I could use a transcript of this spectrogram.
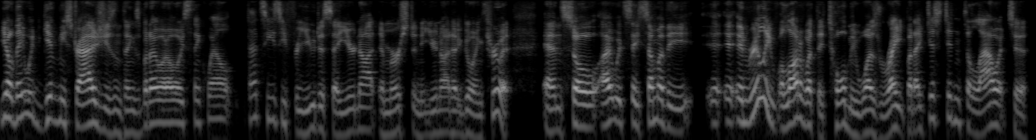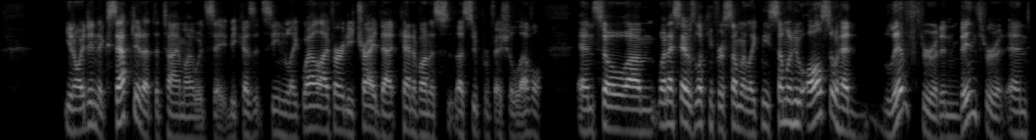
you know, they would give me strategies and things, but I would always think, well, that's easy for you to say. You're not immersed in it. You're not going through it. And so I would say some of the, and really a lot of what they told me was right, but I just didn't allow it to, you know, I didn't accept it at the time, I would say, because it seemed like, well, I've already tried that kind of on a, a superficial level. And so um, when I say I was looking for someone like me, someone who also had lived through it and been through it. And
